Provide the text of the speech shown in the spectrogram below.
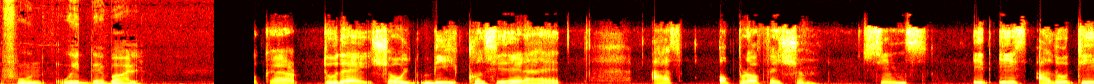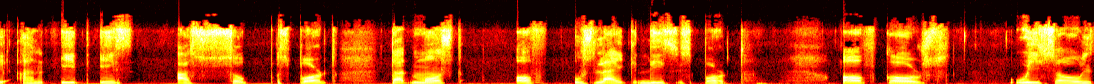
fun with the ball. Soccer today should be considered as a profession since it is a duty and it is a sport that most of us like this sport. Of course, we should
